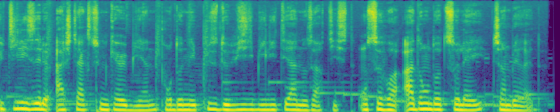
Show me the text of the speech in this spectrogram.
utilisez le hashtag stumcaribbean pour donner plus de visibilité à nos artistes. On se voit à Don d'autres soleil, Red.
